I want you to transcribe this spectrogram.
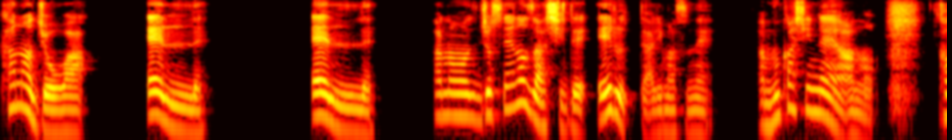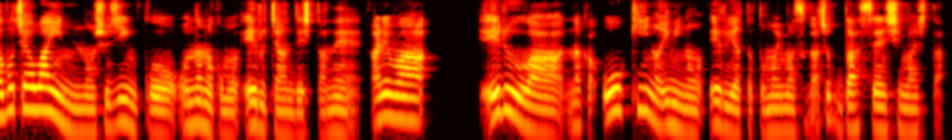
彼女は L。L。あの、女性の雑誌で L ってありますね。あ昔ね、あの、かぼちゃワインの主人公、女の子も L ちゃんでしたね。あれは、L は、なんか大きいの意味の L やったと思いますが、ちょっと脱線しました。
